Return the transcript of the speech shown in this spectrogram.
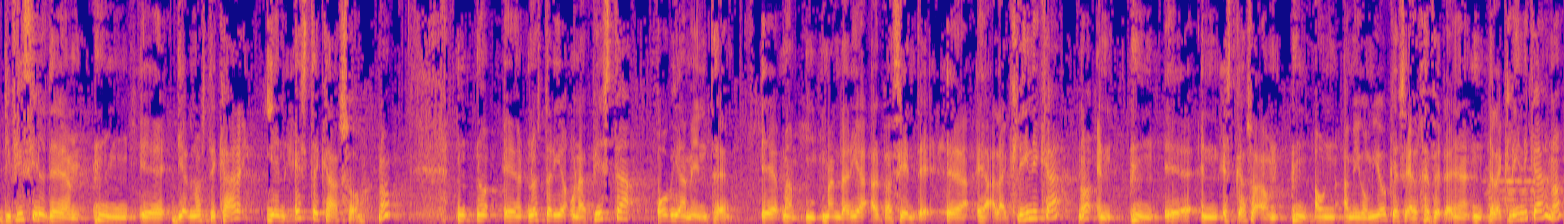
difícil de diagnosticar y en este caso, ¿no? no, eh, no estaría una pista, obviamente, eh, mandaría al paciente eh, a la clínica, ¿no? en, en, este caso a un, amigo mío que es el jefe de, la clínica, ¿no?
